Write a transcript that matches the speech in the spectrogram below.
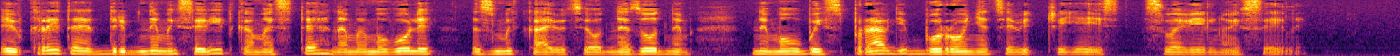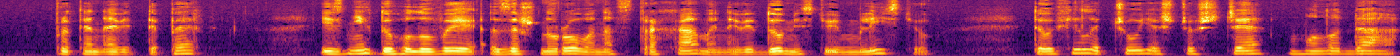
і вкрите дрібними сирітками стегна мимоволі змикаються одне з одним, немов би й справді бороняться від чиєїсь свавільної сили. Проте навіть тепер із ніг до голови зашнурована страхами, невідомістю і млістю, Теофіле чує, що ще молода,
